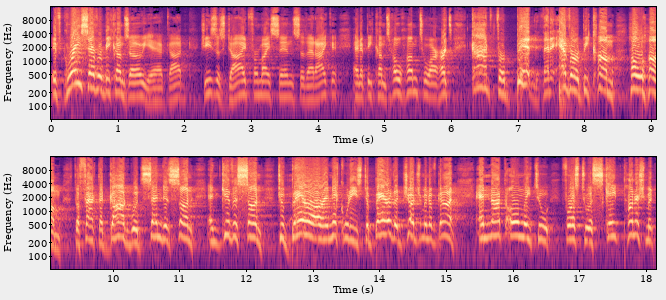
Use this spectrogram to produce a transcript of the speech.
If grace ever becomes, oh yeah, God, Jesus died for my sins so that I could, and it becomes ho hum to our hearts, God forbid that it ever become ho hum. The fact that God would send his son and give his son to bear our iniquities, to bear the judgment of God, and not only to, for us to escape punishment,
